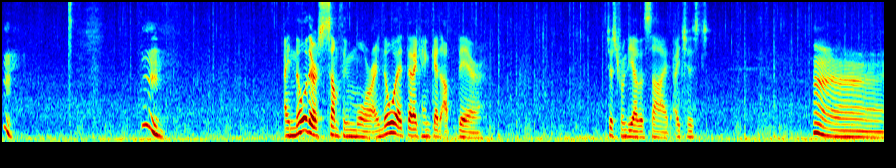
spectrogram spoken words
Hmm. Hmm. I know there's something more. I know it, that I can get up there. Just from the other side. I just... Hmm.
